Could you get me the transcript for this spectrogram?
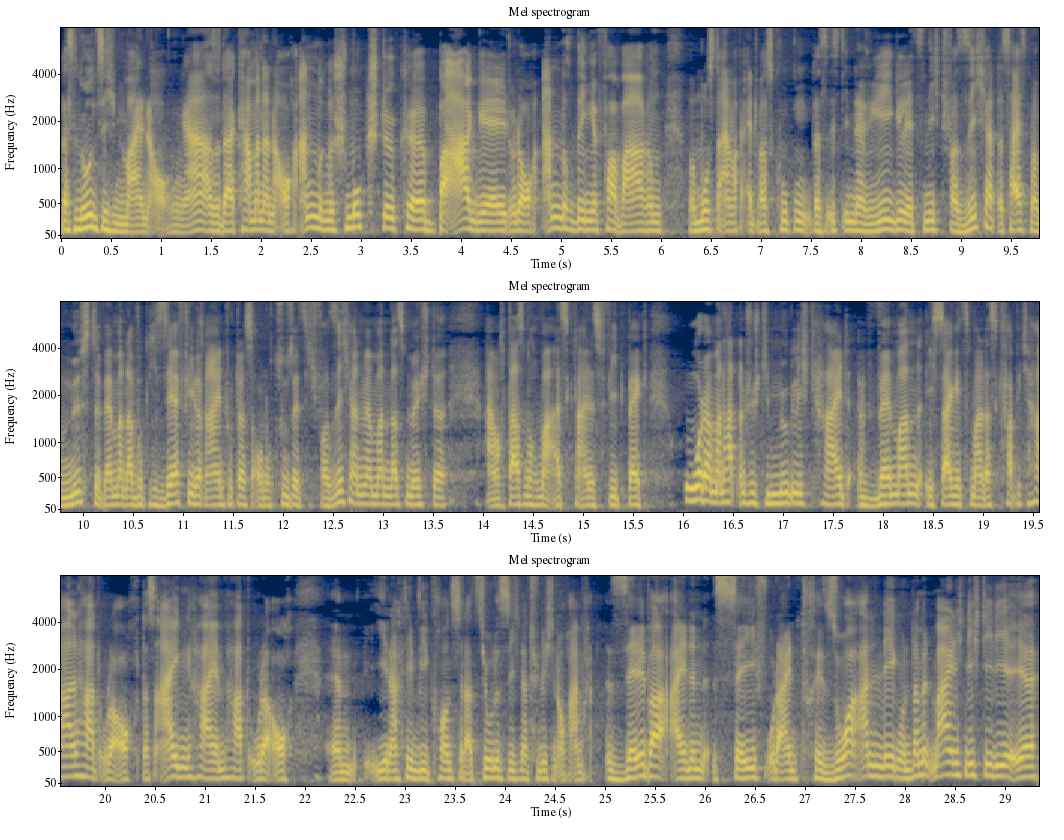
das lohnt sich in meinen Augen. Ja? Also da kann man dann auch andere Schmuckstücke, Bargeld oder auch andere Dinge verwahren. Man muss da einfach etwas gucken. Das ist in der Regel jetzt nicht versichert. Das heißt, man müsste, wenn man da wirklich sehr viel reintut, das auch noch zusätzlich versichern, wenn man das möchte. Einfach das nochmal als kleines Feedback. Oder man hat natürlich die Möglichkeit, wenn man, ich sage jetzt mal, das Kapital hat oder auch das Eigenheim hat oder auch, ähm, je nachdem wie Konstellation ist, sich natürlich dann auch einfach selber einen Safe oder einen Tresor anlegen. Und damit meine ich nicht die, die ihr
